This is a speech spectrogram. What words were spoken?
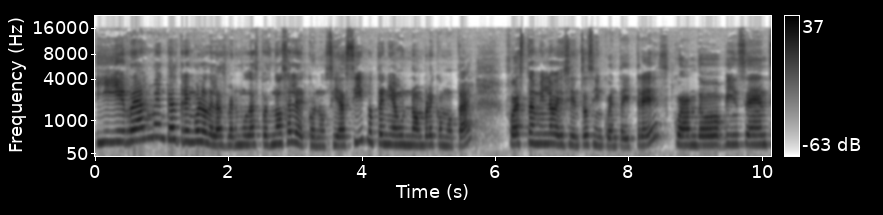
Y realmente al Triángulo de las Bermudas pues no se le conocía así, no tenía un nombre como tal. Fue hasta 1953 cuando Vincent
